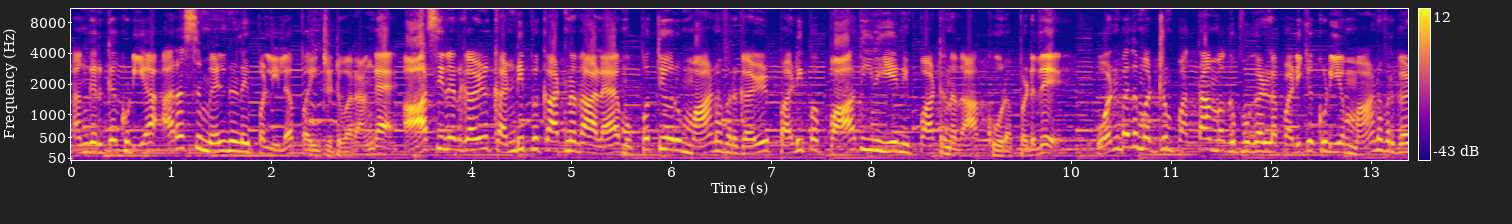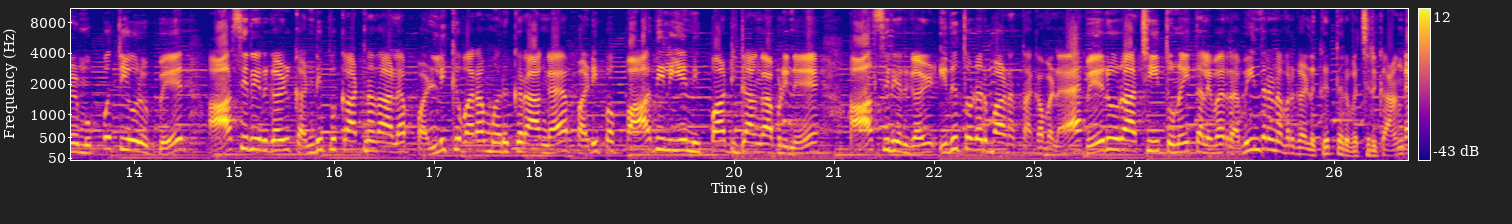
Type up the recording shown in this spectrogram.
அங்க இருக்கக்கூடிய அரசு மேல்நிலை பள்ளியில பயின்றுட்டு வராங்க. ஆசிரியர்கள் கண்டிப்பு காட்டினதால முப்பத்தி ஒரு மாணவர்கள் படிப்பை பாதியிலேயே நிப்பாட்டினதா கூறப்படுது. ஒன்பது மற்றும் பத்தாம் வகுப்புகள்ல படிக்கக்கூடிய மாணவர்கள் முப்பத்தி ஒரு பேர் ஆசிரியர்கள் கண்டிப்பு காட்டினதால பள்ளிக்கு வர மறுக்கிறாங்க படிப்பை பாதியிலேயே நிப்பாட்டிட்டாங்க அப்படின்னு ஆசிரியர்கள் இது தொடர்பான தகவலை பேரூராட்சி துணைத் தலைவர் ரவீந்திரன் அவர்களுக்கு தெரிவிச்சிருக்காங்க.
